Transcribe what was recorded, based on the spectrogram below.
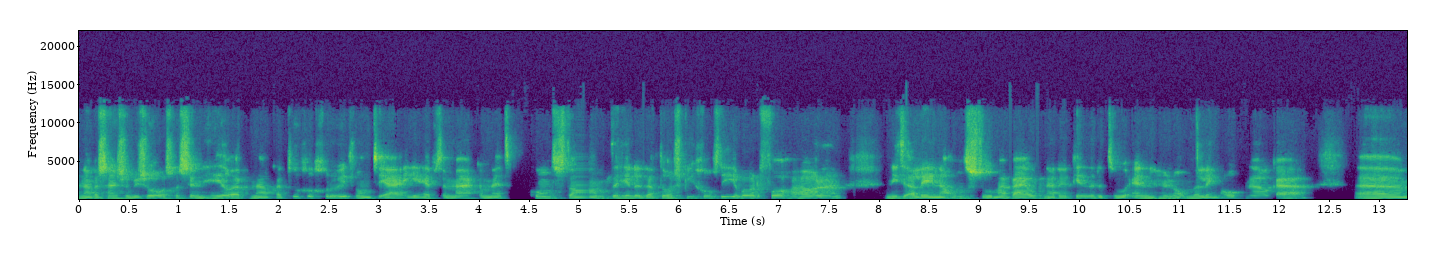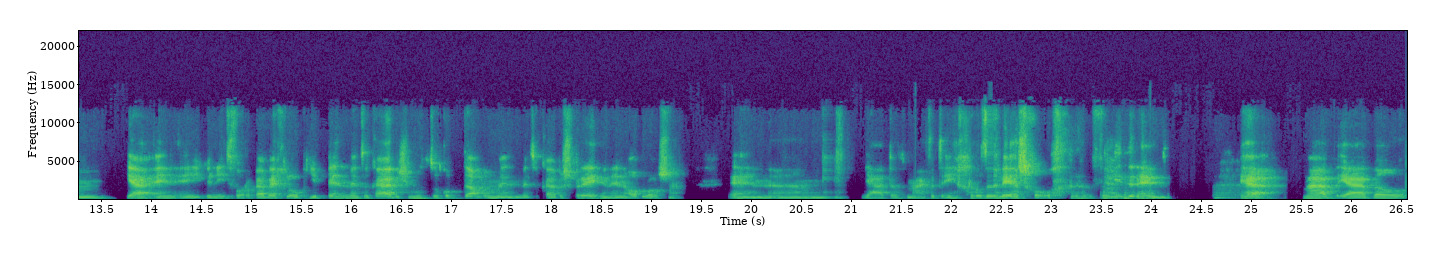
Nou, we zijn sowieso als gezin heel erg naar elkaar toegegroeid. Want ja, je hebt te maken met constant de hele dag door spiegels die je worden voorgehouden. Niet alleen naar ons toe, maar wij ook naar de kinderen toe en hun onderling ook naar elkaar. Ehm, ja, en, en, je kunt niet voor elkaar weglopen. Je bent met elkaar, dus je moet het ook op dat moment met elkaar bespreken en oplossen. En um, ja, dat maakt het een grote leerschool voor iedereen. Ja, maar ja, wel,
